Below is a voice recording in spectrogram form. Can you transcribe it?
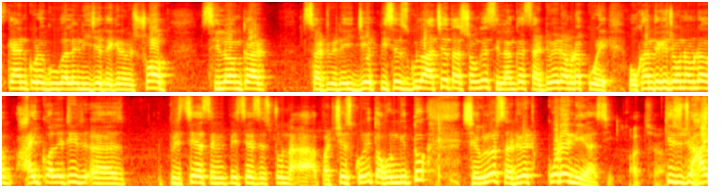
স্ক্যান করে গুগলে নিজে দেখে নেবেন। সব শ্রীলঙ্কার সার্টিফিকেট এই যে পিসেসগুলো আছে তার সঙ্গে শ্রীলঙ্কার সার্টিফিকেট আমরা করে ওখান থেকে যখন আমরা হাই কোয়ালিটির precious semi precious stone purchase করি তখন কিন্তু সেগুলোর সার্টিফিকেট করে নিয়ে আসি। আচ্ছা। কিছু কিছু হাই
